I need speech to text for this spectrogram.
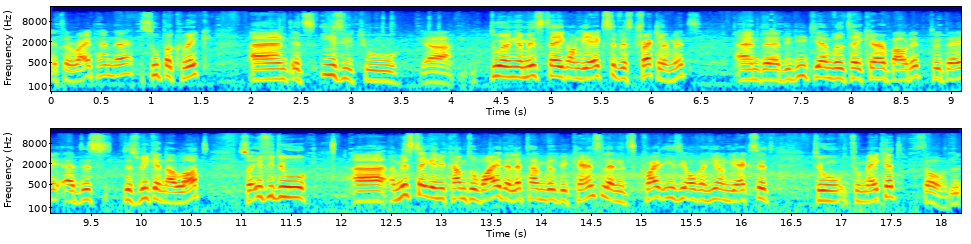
It's a right-hander, super quick, and it's easy to, yeah, doing a mistake on the exit with track limits. And uh, the DTM will take care about it today, uh, this this weekend a lot. So if you do uh, a mistake and you come to wide, the lap time will be cancelled, and it's quite easy over here on the exit to to make it. So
